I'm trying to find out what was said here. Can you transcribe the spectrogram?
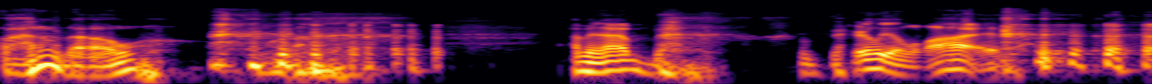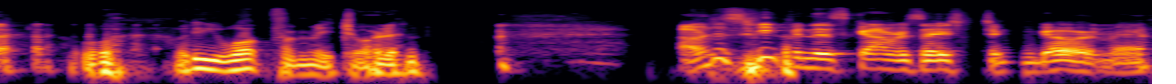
I don't know. I mean, I'm barely alive. what, do you want from me, Jordan? I'm just keeping this conversation going, man.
